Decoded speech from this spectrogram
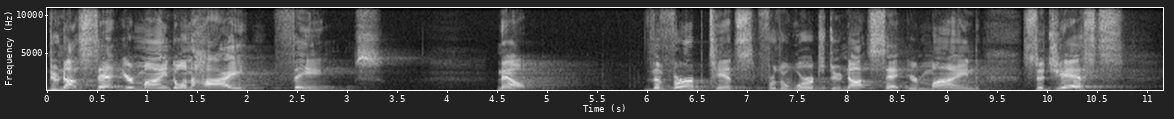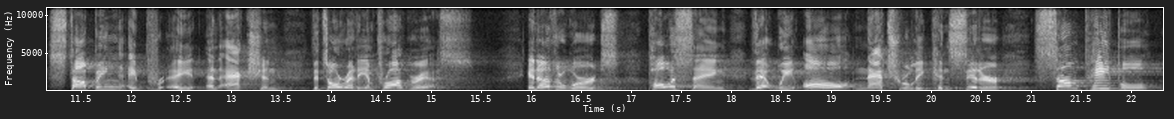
Do not set your mind on high things. Now, the verb tense for the words do not set your mind suggests stopping a, a, an action that's already in progress. In other words, Paul is saying that we all naturally consider some people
